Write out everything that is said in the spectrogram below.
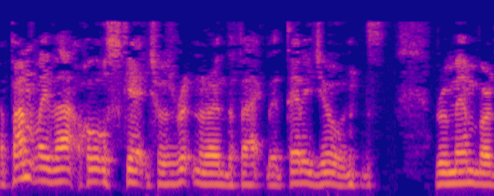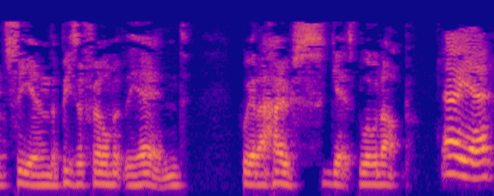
Apparently, that whole sketch was written around the fact that Terry Jones remembered seeing the piece of film at the end where a house gets blown up, oh yeah,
